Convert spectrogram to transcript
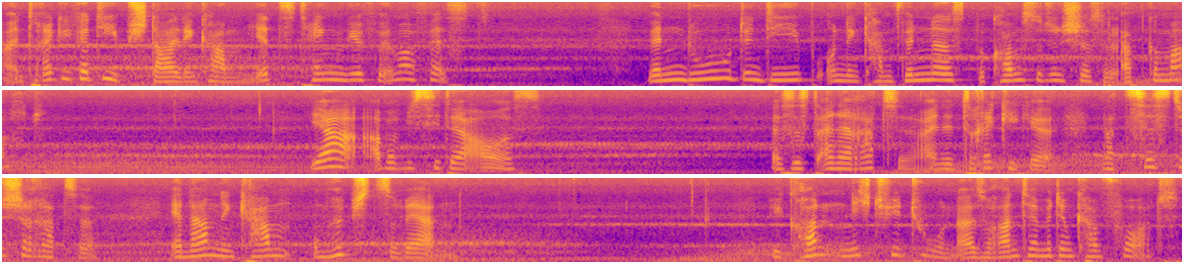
Ein dreckiger Dieb stahl den Kamm. Jetzt hängen wir für immer fest. Wenn du den Dieb und den Kamm findest, bekommst du den Schlüssel abgemacht? Ja, aber wie sieht er aus? Es ist eine Ratte, eine dreckige, narzisstische Ratte. Er nahm den Kamm, um hübsch zu werden. Wir konnten nicht viel tun, also rannte er mit dem Kamm fort.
